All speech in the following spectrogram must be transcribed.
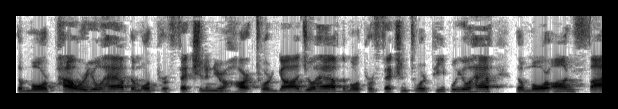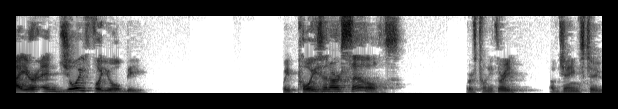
the more power you'll have, the more perfection in your heart toward God you'll have, the more perfection toward people you'll have, the more on fire and joyful you'll be. We poison ourselves. Verse 23 of James 2.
